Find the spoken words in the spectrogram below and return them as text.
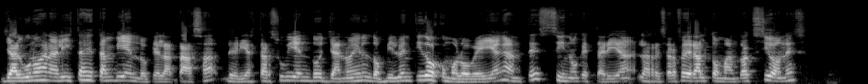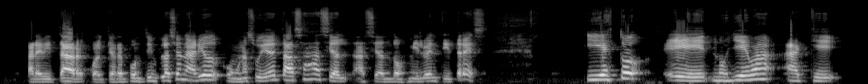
ya algunos analistas están viendo que la tasa debería estar subiendo ya no en el 2022 como lo veían antes, sino que estaría la Reserva Federal tomando acciones para evitar cualquier repunte inflacionario con una subida de tasas hacia el, hacia el 2023. Y esto eh, nos lleva a que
